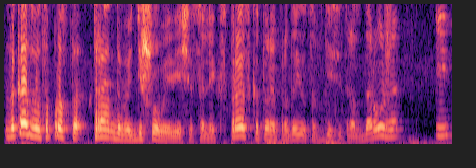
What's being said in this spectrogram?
заказываются просто трендовые дешевые вещи с Алиэкспресс, которые продаются в 10 раз дороже и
